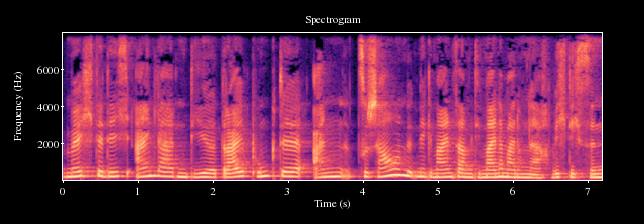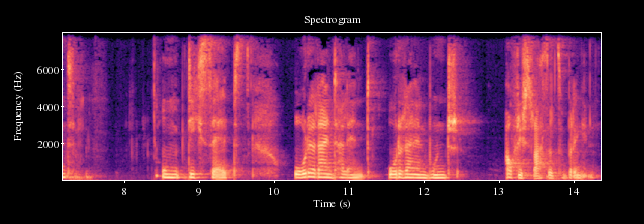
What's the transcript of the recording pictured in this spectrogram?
möchte dich einladen, dir drei Punkte anzuschauen mit mir gemeinsam, die meiner Meinung nach wichtig sind, um dich selbst oder dein Talent oder deinen Wunsch auf die Straße zu bringen.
